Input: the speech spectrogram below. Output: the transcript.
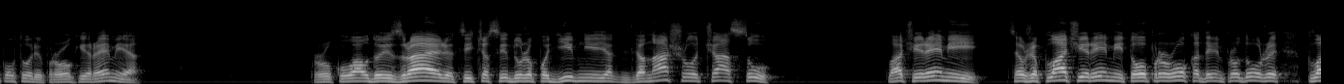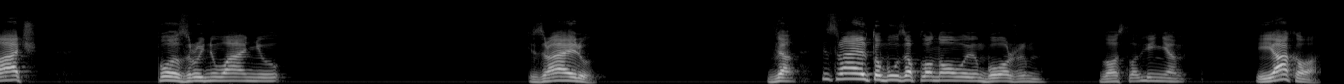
повторюю, пророк Єремія пророкував до Ізраїлю. Ці часи дуже подібні, як для нашого часу. Плач Єремії. Це вже плач Єремії, того пророка, де він продовжує плач по зруйнуванню Ізраїлю. Для Ізраїль то був запланованим Божим благословінням Іякова,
